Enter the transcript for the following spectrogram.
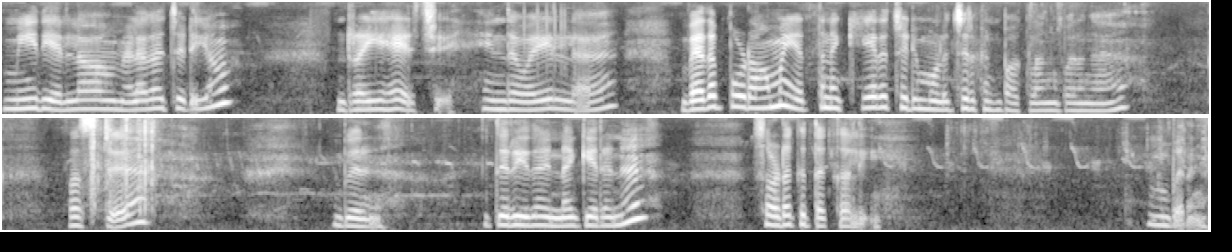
மீதி எல்லா மிளகா செடியும் ட்ரை ஆயிடுச்சு இந்த வயலில் விதை போடாமல் எத்தனை கீரை செடி முளைச்சிருக்குன்னு பார்க்கலாங்க பாருங்கள் ஃபஸ்ட்டு பாருங்க தெரியுதா என்ன கீரைன்னு? சொடக்கு தக்காளி. இங்க பாருங்க.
